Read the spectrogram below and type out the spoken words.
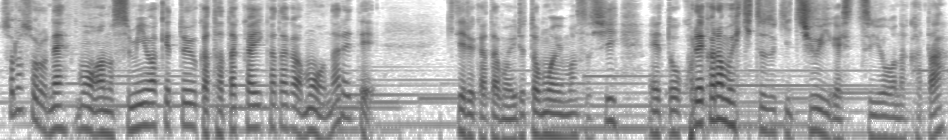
そろそろねもうあの住み分けというか戦い方がもう慣れてきてる方もいると思いますし、えーと、これからも引き続き注意が必要な方。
